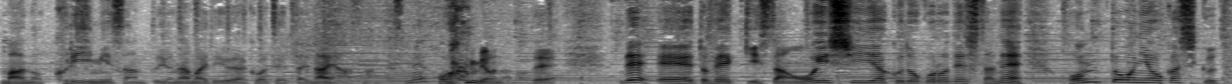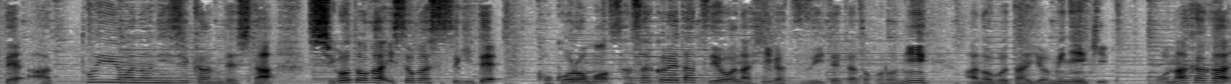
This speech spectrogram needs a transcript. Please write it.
まあ、あのクリーミーさんという名前で予約は絶対ないはずなんですね。本名なので。で、えーと、ベッキーさん美味しい役どころでしたね。本当におかしくってあっという間の2時間でした。仕事が忙しすぎて心もささくれ立つような日が続いてたところにあの舞台を見に行きお腹が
